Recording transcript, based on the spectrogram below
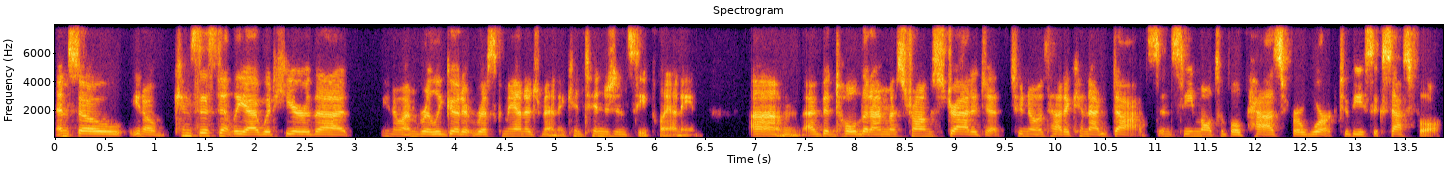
And so, you know, consistently I would hear that, you know, I'm really good at risk management and contingency planning. Um, I've been told that I'm a strong strategist who knows how to connect dots and see multiple paths for work to be successful.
